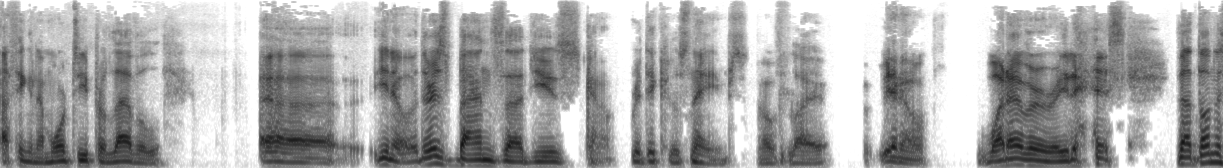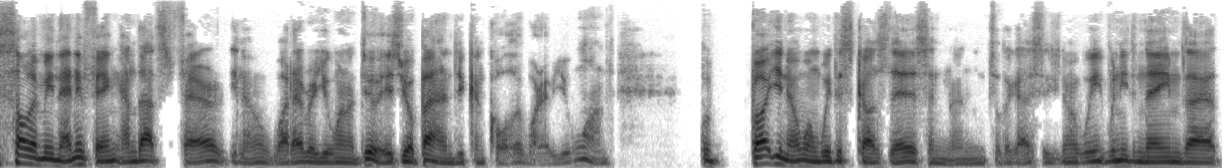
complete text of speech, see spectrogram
i think in a more deeper level uh you know there's bands that use kind of ridiculous names of like you know whatever it is. That don't necessarily mean anything and that's fair you know whatever you want to do. Is your band you can call it whatever you want. But but you know when we discuss this and and to the guys you know we we need a name that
